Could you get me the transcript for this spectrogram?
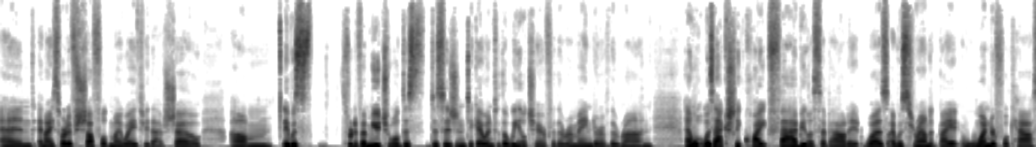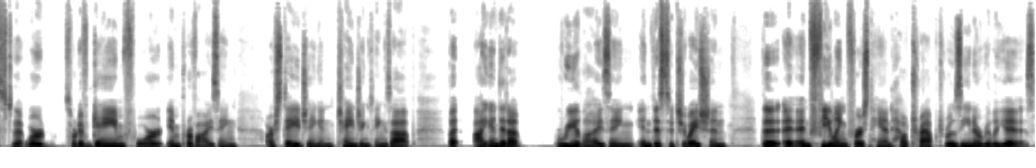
And and I sort of shuffled my way through that show. Um, it was sort of a mutual dis- decision to go into the wheelchair for the remainder of the run. And what was actually quite fabulous about it was I was surrounded by a wonderful cast that were sort of game for improvising our staging and changing things up. But I ended up realizing in this situation the and feeling firsthand how trapped Rosina really is.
